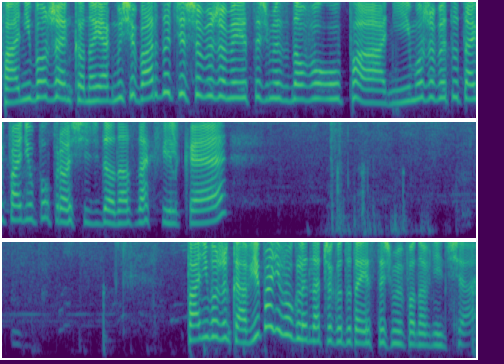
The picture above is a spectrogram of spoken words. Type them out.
Pani Bożenko, no jak my się bardzo cieszymy, że my jesteśmy znowu u pani. Możemy tutaj panią poprosić do nas na chwilkę. Pani Bożenko, a wie pani w ogóle, dlaczego tutaj jesteśmy ponownie dzisiaj?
